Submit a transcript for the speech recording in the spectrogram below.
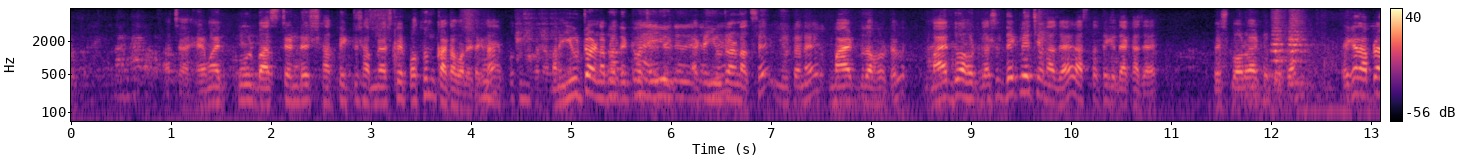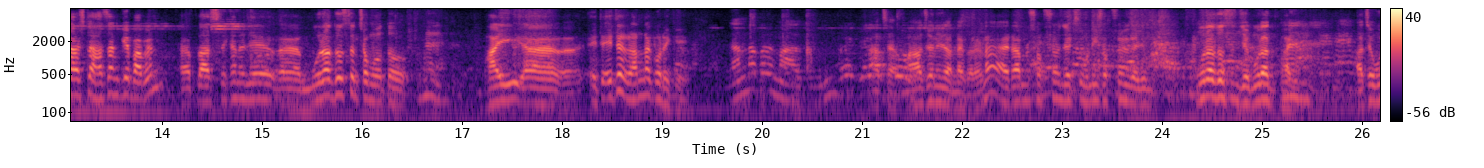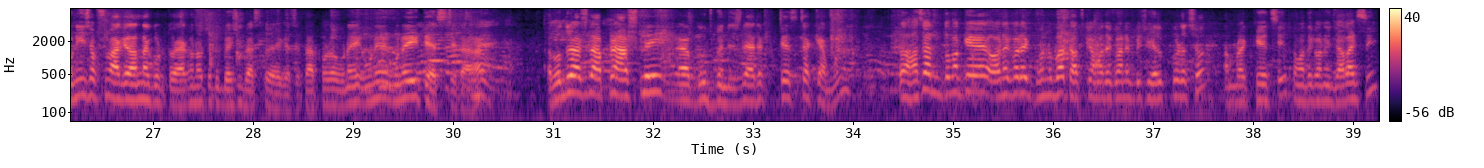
আচ্ছা হেমায়তপুর বাস স্ট্যান্ডের সাথে একটু সামনে আসলে প্রথম কাটা বলে এটা না? হ্যাঁ, মানে ইউটার্ন আপনারা দেখতে হ্যাঁ, পাচ্ছেন একটা এখানে। ইউটার্ন আছে ইউটার্নে মায়ের দোয়া হোটেল। মায়ের দোয়া হোটেল আসলে দেখলেই চেনা যায় রাস্তা থেকে দেখা যায়। বেশ বড় একটা দোকান। এখানে আপনারা আসলে হাসানকে পাবেন প্লাস এখানে যে মুরাদ হোসেন সম্ভবত হ্যাঁ। ভাই এটা এটা রান্না করে কি? রান্না করে মাছ আচ্ছা মহাজনই রান্না করে না? এটা আমরা সবসময় দেখছি উনি সবসময় মুরাদ হোসেন যে মুরাদ ভাই। আচ্ছা উনি সবসময় আগে রান্না করতো এখন হয়তো একটু বেশি ব্যস্ত হয়ে গেছে। তারপরে উনি উনি উনিই টেস্ট এটা হ্যাঁ? আর বন্ধুরা আসলে আপনারা আসলেই বুঝবেন যে আসলে টেস্টটা কেমন। তো হাসান তোমাকে অনেক অনেক ধন্যবাদ। আজকে আমাদেরকে অনেক বেশি হেল্প করেছ। আমরা খেয়েছি তোমাদেরকে অনেক জ্বালাইছি।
